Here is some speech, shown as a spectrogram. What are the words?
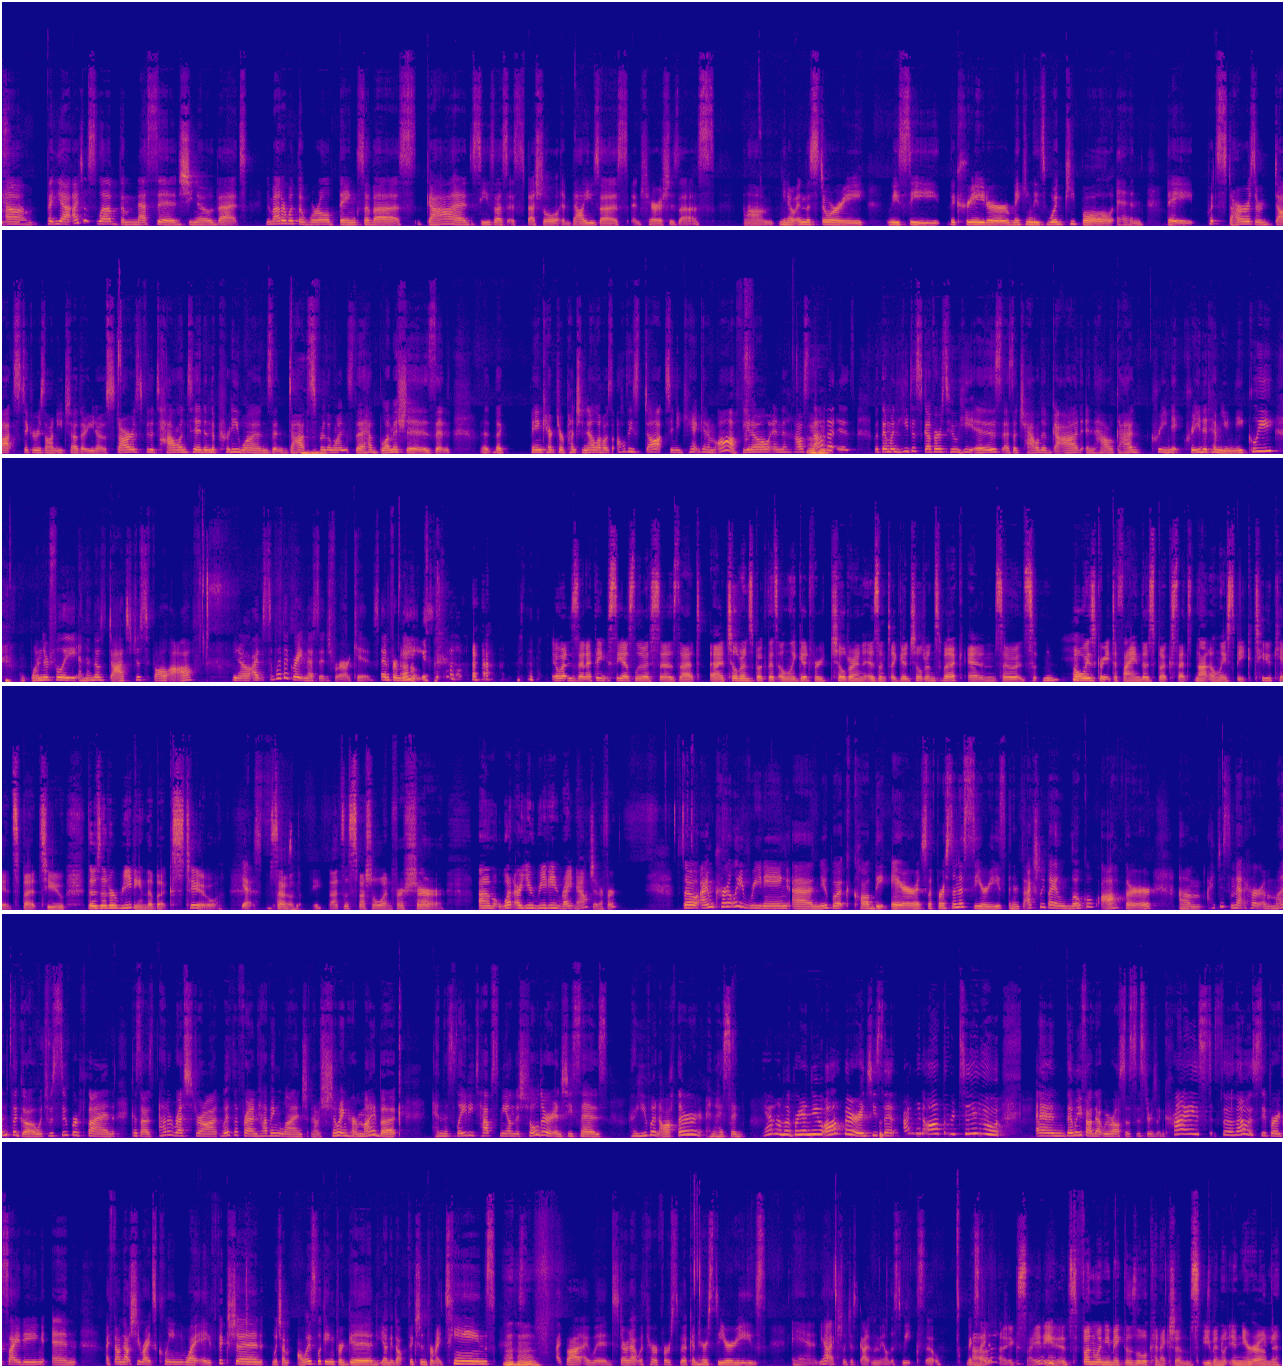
Um, but yeah, I just love the message, you know, that no matter what the world thinks of us, God sees us as special and values us and cherishes us. Um, you know, in the story, we see the creator making these wood people and they put stars or dot stickers on each other, you know, stars for the talented and the pretty ones and dots mm-hmm. for the ones that have blemishes and the main character Punchinello has all these dots and he can't get them off, you know, and how sad mm-hmm. that is. But then when he discovers who he is as a child of God and how God cre- created him uniquely and wonderfully, and then those dots just fall off, you know, I, so what a great message for our kids and for me. Oh. What is it? I think C.S. Lewis says that a children's book that's only good for children isn't a good children's book. And so it's always great to find those books that not only speak to kids, but to those that are reading the books too. Yes. So absolutely. that's a special one for sure. Um, what are you reading right now, Jennifer? So I'm currently reading a new book called The Air. It's the first in a series, and it's actually by a local author. Um, I just met her a month ago, which was super fun because I was at a restaurant with a friend having lunch, and I was showing her my book, and this lady taps me on the shoulder and she says, "Are you an author?" And I said, "Yeah, I'm a brand new author." And she said, "I'm an author too." And then we found out we were also sisters in Christ. So that was super exciting. And I found out she writes clean YA fiction, which I'm always looking for good young adult fiction for my teens. Mm-hmm. So I thought I would start out with her first book in her series. And yeah, I actually just got it in the mail this week. So I'm excited. Ah, exciting. it's fun when you make those little connections, even in your mm-hmm. own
